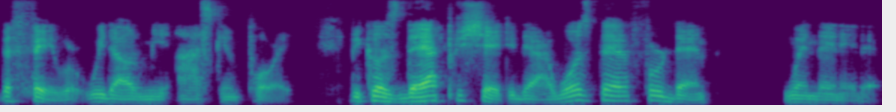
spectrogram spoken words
the favor without me asking for it because they appreciated that I was there for them when they needed it.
